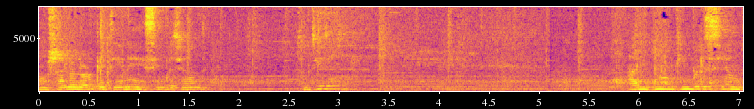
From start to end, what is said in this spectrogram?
Como ya el olor que tiene es impresionante. ¿Sentís esto? Ay, no, qué impresión.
